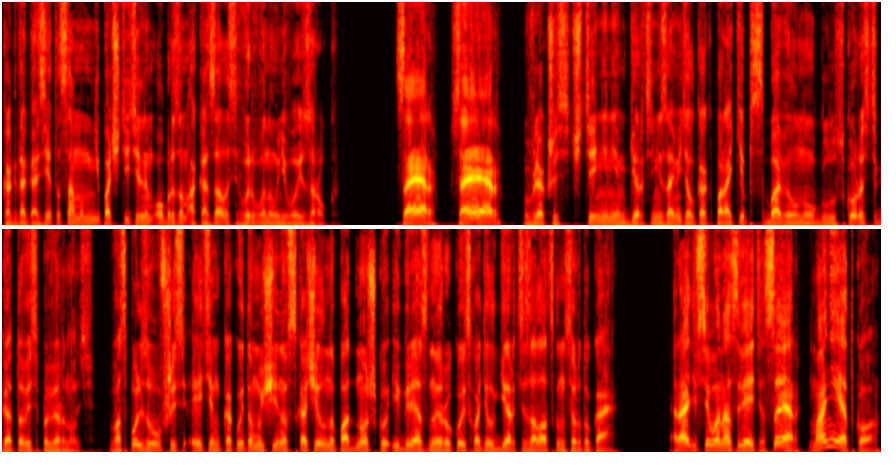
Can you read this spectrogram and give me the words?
когда газета самым непочтительным образом оказалась вырвана у него из рук. «Сэр! Сэр!» Увлекшись чтением, Герти не заметил, как Паракеп сбавил на углу скорость, готовясь повернуть. Воспользовавшись этим, какой-то мужчина вскочил на подножку и грязной рукой схватил Герти за лацкан сюртука. «Ради всего на свете, сэр! Монетку!»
